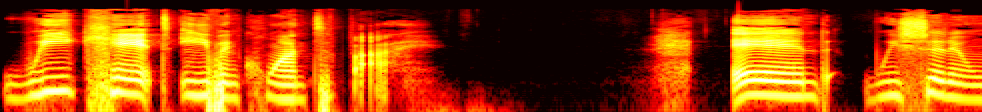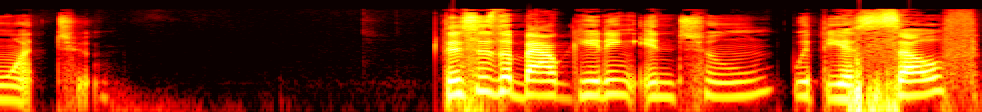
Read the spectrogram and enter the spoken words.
we can't even quantify. And we shouldn't want to. This is about getting in tune with yourself,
